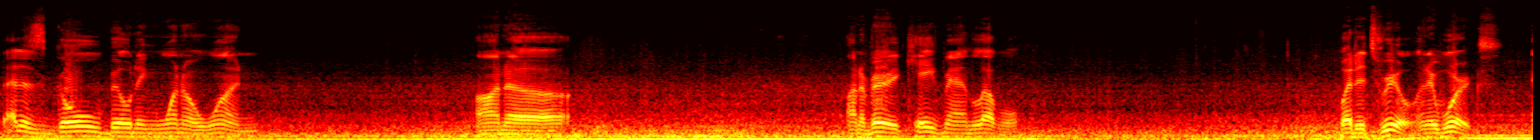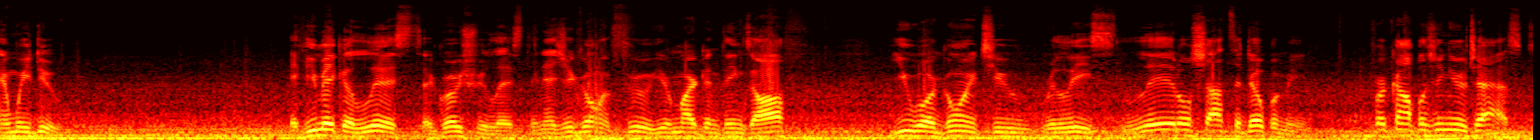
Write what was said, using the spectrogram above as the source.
that is goal building 101 on a on a very caveman level. But it's real and it works and we do. If you make a list, a grocery list, and as you're going through, you're marking things off, you are going to release little shots of dopamine for accomplishing your tasks.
